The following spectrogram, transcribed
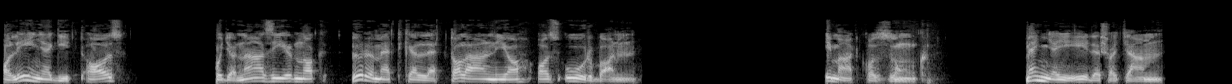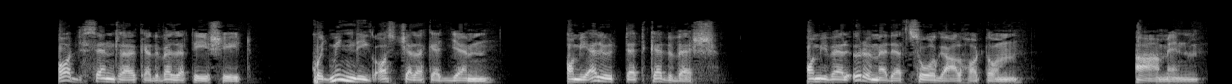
A lényeg itt az, hogy a názírnak örömet kellett találnia az Úrban. Imádkozzunk! Mennyei édesatyám! Add szent lelked vezetését, hogy mindig azt cselekedjem, ami előtted kedves, amivel örömedet szolgálhatom. Ámen.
